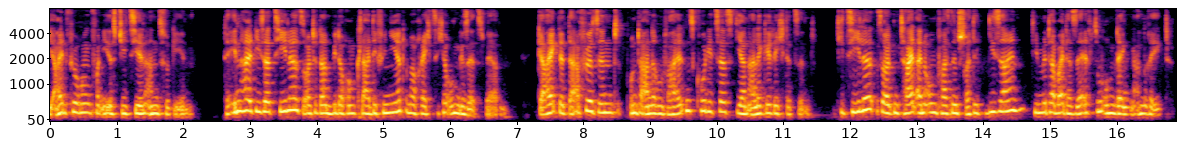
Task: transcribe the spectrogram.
die Einführung von ESG-Zielen anzugehen. Der Inhalt dieser Ziele sollte dann wiederum klar definiert und auch rechtssicher umgesetzt werden. Geeignet dafür sind unter anderem Verhaltenskodizes, die an alle gerichtet sind. Die Ziele sollten Teil einer umfassenden Strategie sein, die Mitarbeiter selbst zum Umdenken anregt.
